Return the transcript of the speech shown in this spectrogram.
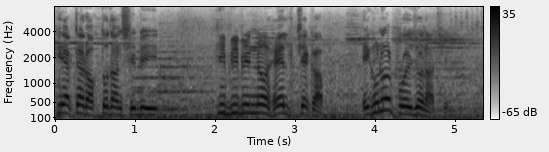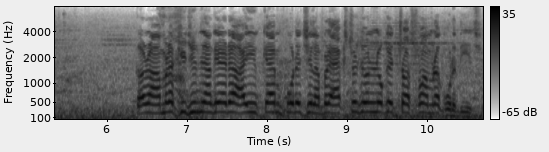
কি একটা রক্তদান শিবির, কি বিভিন্ন হেলথ চেক আপ এগুলোর প্রয়োজন আছে। কারণ আমরা কিছুদিন আগে একটা আই ক্যাম্প করেছিলাম, প্রায় একশো জন লোকের চশমা আমরা করে দিয়েছি।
